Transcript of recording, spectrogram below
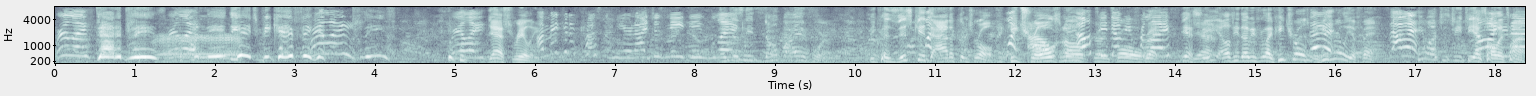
Really? Daddy, please. Really? I need the HBK figure. Really? Please. Really? Yes, really. I'm making a custom here and I just need these You legs. just need don't buy it for him. Because this kid's What? out of control. He trolls me. Out of LTW control. for Right. life. Yeah, see? LTW for life. He trolls me. Stop He's really a fan. Stop it. He watches GTS No, all the time.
